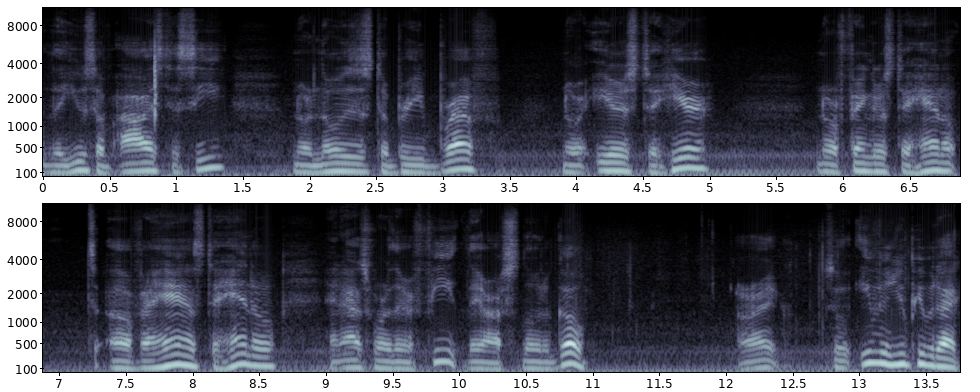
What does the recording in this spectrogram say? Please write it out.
the use of eyes to see, nor noses to breathe breath, nor ears to hear, nor fingers to handle, uh, for hands to handle, and as for their feet, they are slow to go. All right. So even you people that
